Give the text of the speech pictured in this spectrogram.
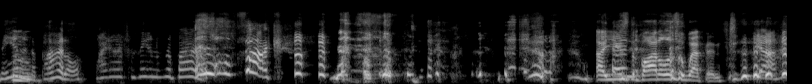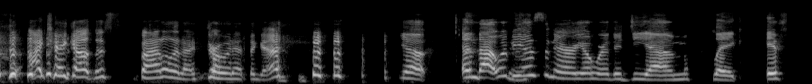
man in a mm. bottle. Why do I have a man in a bottle? Oh fuck. I use the bottle as a weapon. yeah. I take out this bottle and I throw it at the guy. Yeah. And that would be Yeah. a scenario where the DM, like, if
